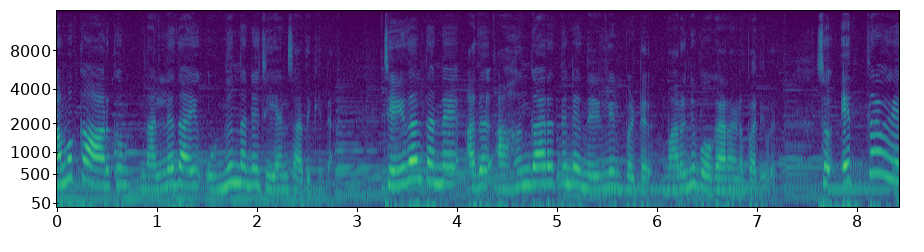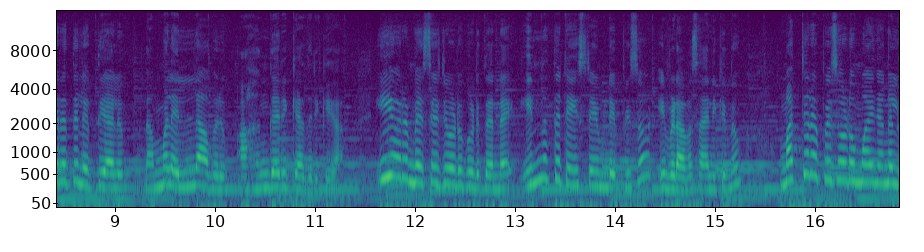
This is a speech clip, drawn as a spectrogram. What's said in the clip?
നമുക്ക് ആർക്കും നല്ലതായി ഒന്നും തന്നെ ചെയ്യാൻ സാധിക്കില്ല. ചെയ്താൽ തന്നെ അത് അഹങ്കാരത്തിന്റെ നിഴലിൽപ്പെട്ട് മറഞ്ഞു പോകാറാണ് പതിവ്. സോ എത്ര ഉയരത്തിലെത്തിയാലും നമ്മൾ എല്ലാവരും അഹങ്കരിക്കാതിരിക്കുക. ഈ ഒരു മെസ്സേജോട് കൂടി തന്നെ ഇന്നത്തെ ടേസ്റ്റ് ടൈമിന്റെ എപ്പിസോഡ് ഇവിടെ അവസാനിക്കുന്നു. മറ്റൊരു എപ്പിസോഡുമായി ഞങ്ങൾ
